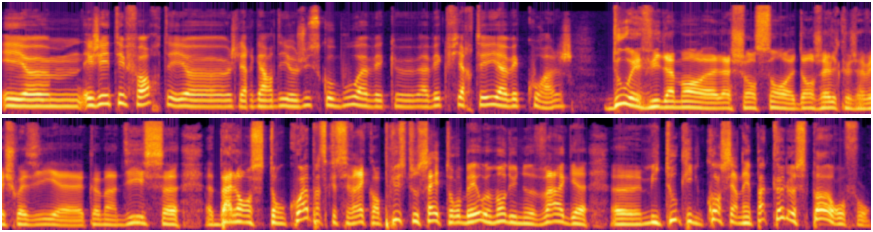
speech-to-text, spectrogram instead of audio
Et, euh, j'ai été forte et je l'ai regardé jusqu'au bout avec, fierté et avec courage. D'où évidemment la chanson d'Angèle que j'avais choisie comme indice, Balance ton quoi, parce que c'est vrai qu'en plus tout ça est tombé au moment d'une vague MeToo qui ne concernait pas que le sport au fond.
